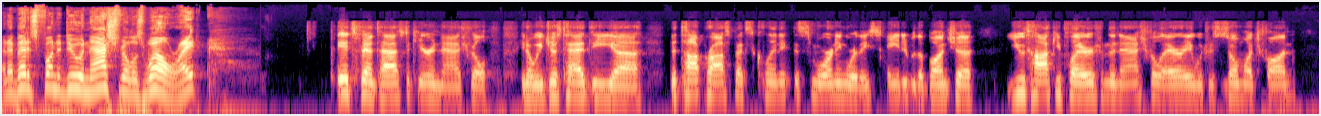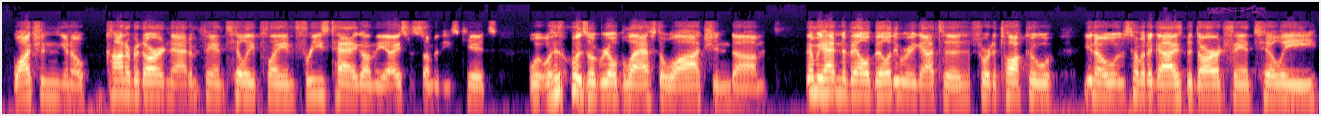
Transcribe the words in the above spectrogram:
And I bet it's fun to do in Nashville as well, right? It's fantastic here in Nashville. You know, we just had the uh, the top prospects clinic this morning where they skated with a bunch of youth hockey players from the Nashville area, which was so much fun. Watching, you know, Connor Bedard and Adam Fantilli playing freeze tag on the ice with some of these kids was, was a real blast to watch. And um, then we had an availability where we got to sort of talk to, you know, some of the guys, Bedard, Fantilli,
